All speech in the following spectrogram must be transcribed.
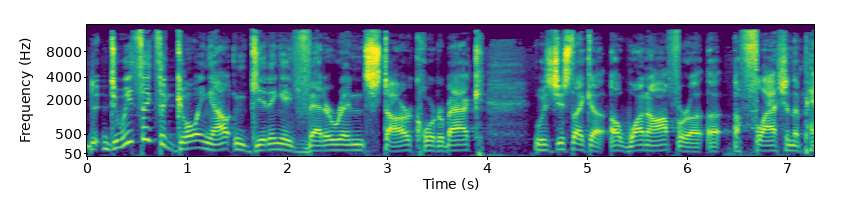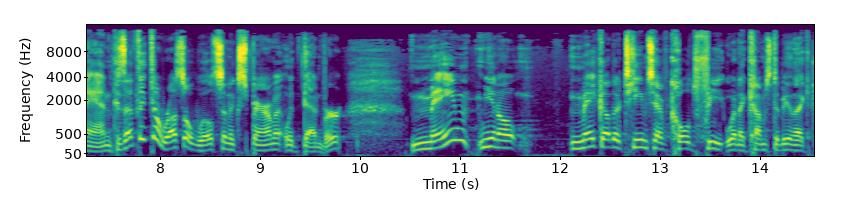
Do we think that going out and getting a veteran star quarterback? was just like a, a one off or a, a, a flash in the pan. Because I think the Russell Wilson experiment with Denver may, you know, make other teams have cold feet when it comes to being like,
